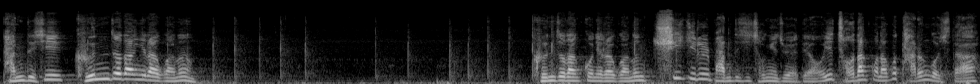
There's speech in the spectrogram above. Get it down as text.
반드시 근저당이라고 하는 근저당권이라고 하는 취지를 반드시 정해줘야 돼요. 이 저당권하고 다른 것이다.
